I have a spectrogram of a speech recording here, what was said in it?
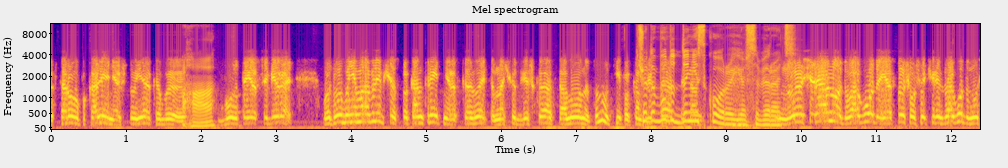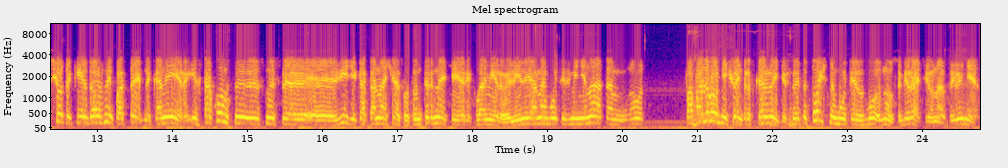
э, второго поколения, что якобы Ага. будут ее собирать. Вот вы бы не могли бы сейчас поконкретнее рассказать там насчет движка, салона, ну, типа Что-то будут, да там. не скоро ее собирать. Ну, все равно два года, я слышал, что через два года, но все-таки ее должны поставить на конвейер. И в таком э, смысле, э, виде, как она сейчас вот в интернете ее рекламировали, или она будет изменена там, ну, вот, поподробнее что-нибудь расскажите, что это точно будет ну, собирать ее у нас или нет?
